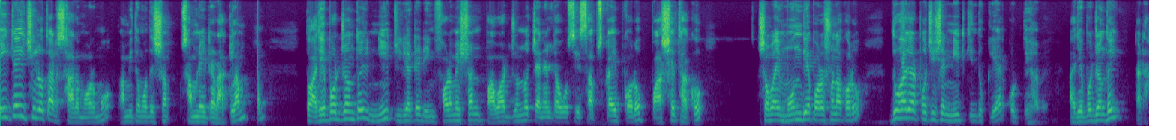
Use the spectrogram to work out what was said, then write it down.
এইটাই ছিল তার সারমর্ম। আমি তোমাদের সামনে এটা রাখলাম। তো আজ এ পর্যন্তই। নিট রিলেটেড ইনফরমেশন পাওয়ার জন্য চ্যানেলটা অবশ্যই সাবস্ক্রাইব করো, পাশে থাকো। সবাই মন দিয়ে পড়াশোনা করো। দু হাজার পঁচিশের নিট কিন্তু ক্লিয়ার করতে হবে। আজ এ পর্যন্তই। টাটা।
